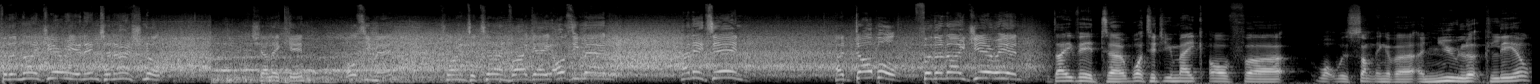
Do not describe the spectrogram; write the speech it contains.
for the Nigerian international. Chelikin, Osimhen trying to turn Vage. Osimhen, and it's in. A double for the Nigerian. David, uh, what did you make of uh, what was something of a, a new look Lille?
